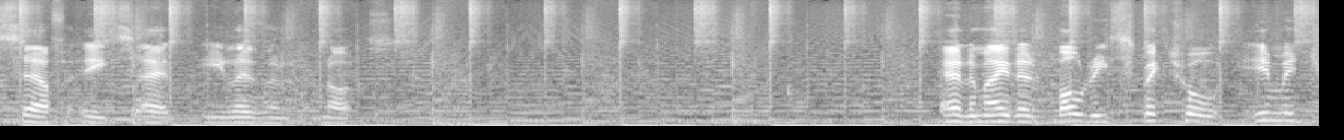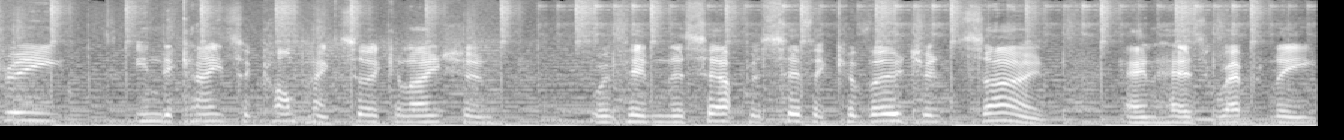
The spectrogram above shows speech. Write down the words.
southeast at 11 knots. Animated multispectral imagery indicates a compact circulation within the South Pacific convergence zone and has rapidly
